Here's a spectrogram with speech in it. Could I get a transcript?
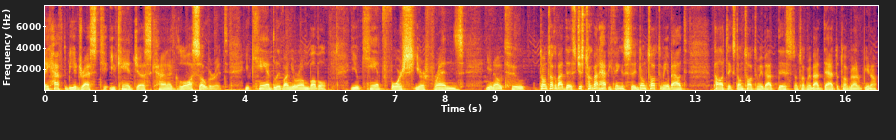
they have to be addressed. You can't just kind of gloss over it. You can't live on your own bubble. You can't force your friends, you know, to don't talk about this, just talk about happy things. Don't talk to me about politics. Don't talk to me about this. Don't talk to me about that. Don't talk about, you know,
